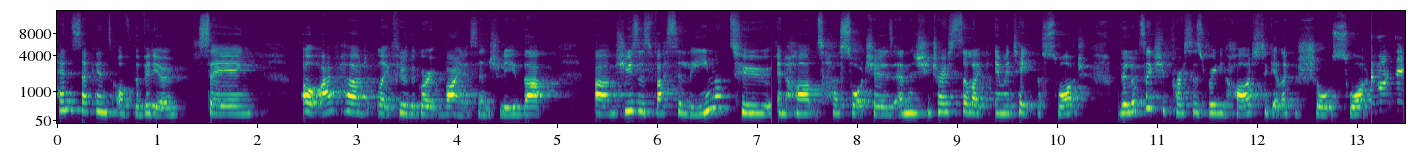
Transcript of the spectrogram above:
10 seconds of the video saying, oh, I've heard like through the grapevine essentially that um, she uses Vaseline to enhance her swatches and then she tries to like imitate the swatch, but it looks like she presses really hard to get like a short swatch. I bought that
